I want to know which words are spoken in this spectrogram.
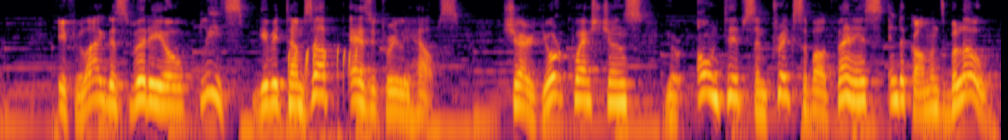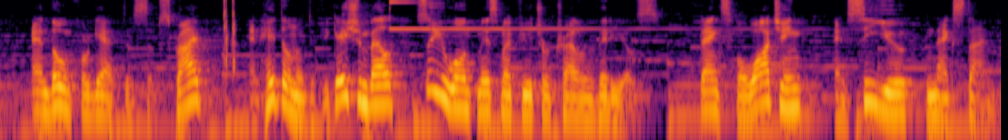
If you like this video, please give it thumbs up as it really helps. Share your questions, your own tips and tricks about Venice in the comments below. And don't forget to subscribe and hit the notification bell so you won't miss my future travel videos. Thanks for watching and see you next time.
